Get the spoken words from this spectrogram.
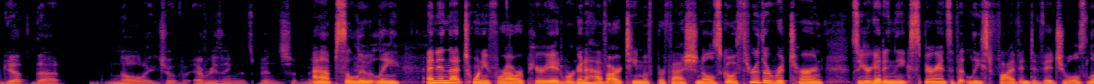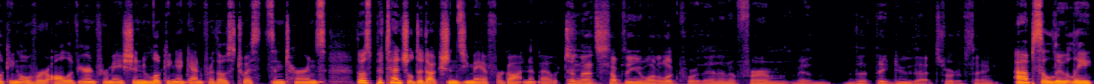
get that knowledge of everything that's been submitted. Absolutely. And in that 24 hour period, we're going to have our team of professionals go through the return. So you're getting the experience of at least five individuals looking over all of your information, looking again for those twists and turns, those potential deductions you may have forgotten about. And that's something you want to look for then in a firm uh, that they do that sort of thing. Absolutely.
